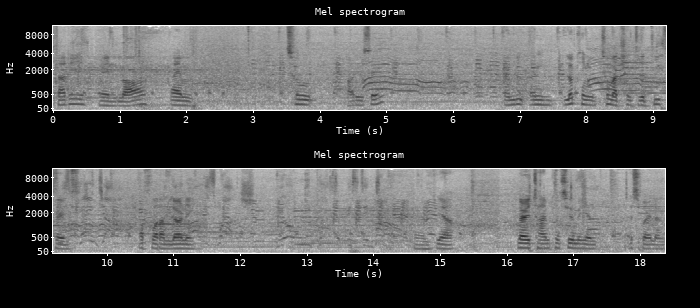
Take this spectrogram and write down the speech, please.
study in law, I'm too, how do you say? I'm, I'm looking too much into the details of what I'm learning, and yeah, very time consuming and as well and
